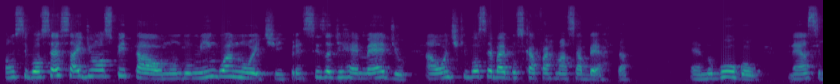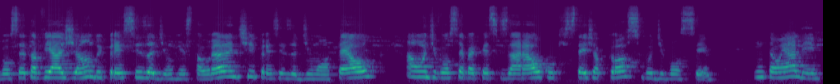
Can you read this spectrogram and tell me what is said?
Então, se você sai de um hospital num domingo à noite e precisa de remédio, aonde que você vai buscar farmácia aberta? É no Google. Né? Se você está viajando e precisa de um restaurante, precisa de um hotel, aonde você vai pesquisar algo que esteja próximo de você? Então, é ali.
